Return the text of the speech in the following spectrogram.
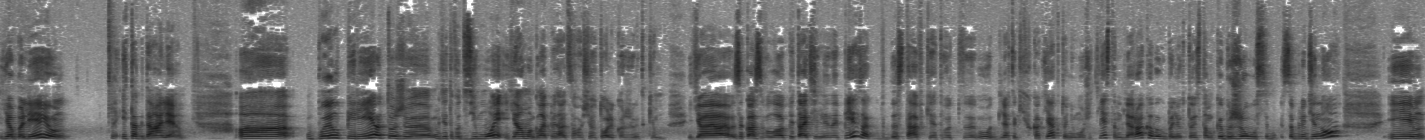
я болею и так далее. А, был период тоже где-то вот зимой я могла питаться вообще только жидким. Я заказывала питательный напиток в доставке, это вот ну, для таких как я, кто не может есть, там для раковых больных, то есть там КБЖУ соблюдено, и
